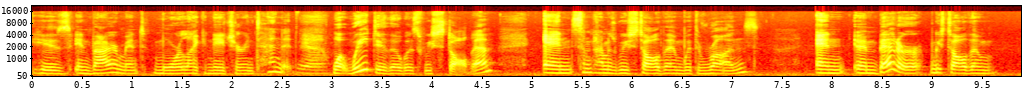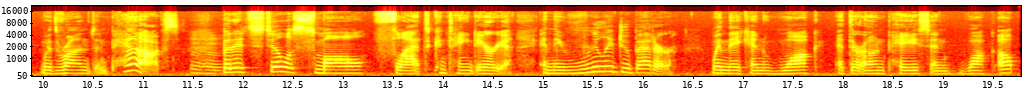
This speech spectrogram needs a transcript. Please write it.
his environment more like nature intended, Yeah. what we do though is we stall them, and sometimes we stall them with runs, and and better we stall them with runs and paddocks. Mm-hmm. But it's still a small, flat, contained area, and they really do better when they can walk at their own pace and walk up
